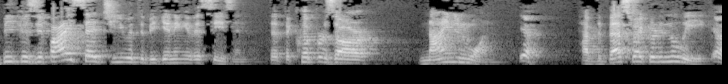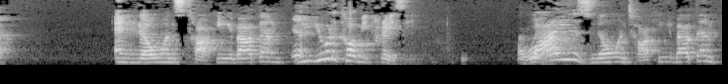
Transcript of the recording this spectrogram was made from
Because if I said to you at the beginning of the season that the Clippers are 9 and 1, yeah, have the best record in the league, yeah. and no one's talking about them, Yeah. you, you would have called me crazy. Why is no one talking about them?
